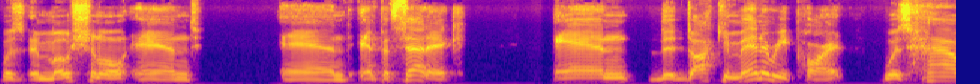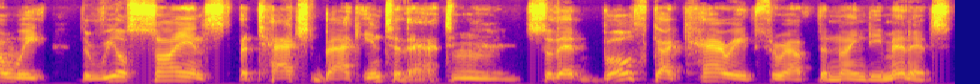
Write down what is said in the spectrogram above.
was emotional and, and empathetic. And the documentary part was how we, the real science attached back into that Mm. so that both got carried throughout the 90 minutes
